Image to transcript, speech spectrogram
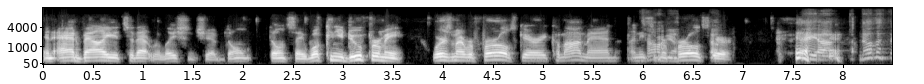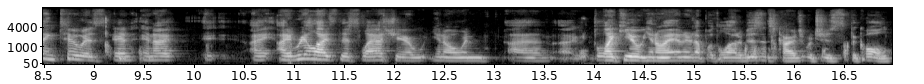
and add value to that relationship. Don't don't say, "What can you do for me? Where's my referrals, Gary? Come on, man, I need some referrals Yep. here." hey, uh, another thing too is, and and I, I, I realized this last year. You know, when um, like you, you know, I ended up with a lot of business cards, which is the goal.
